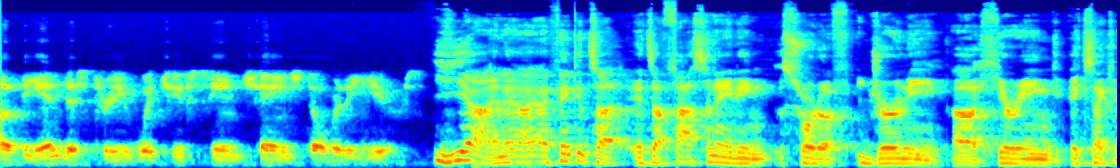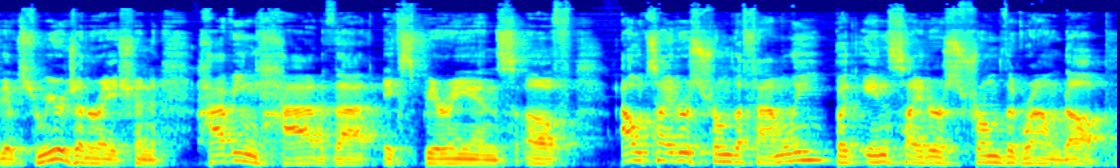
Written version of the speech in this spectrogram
of the industry, which you've seen changed over the years. Yeah, and I think it's a it's a fascinating sort of journey uh, hearing executives from your generation having had that experience of outsiders from the family, but insiders from the ground up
